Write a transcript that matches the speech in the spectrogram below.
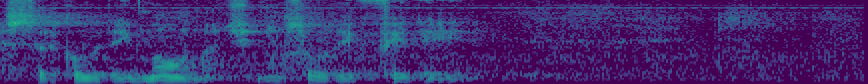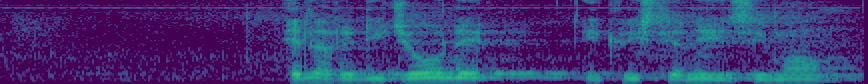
essere come dei monaci, non solo dei fedeli. È la religione, il cristianesimo,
